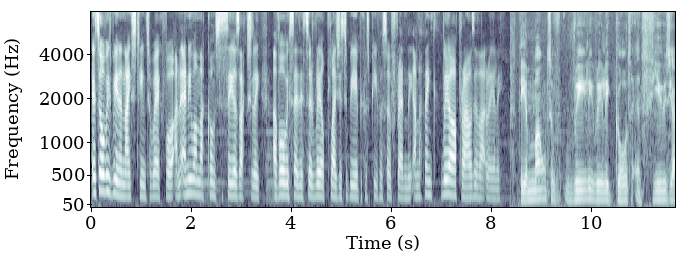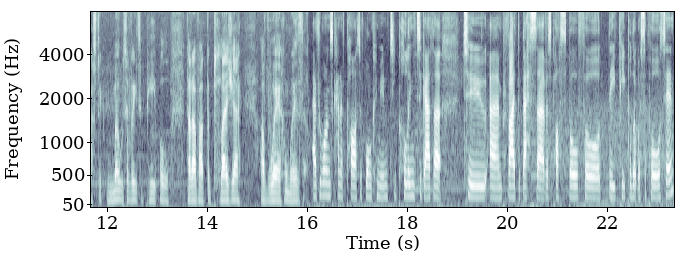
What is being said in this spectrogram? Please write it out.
It's always been a nice team to work for and anyone that comes to see us actually, I've always said it's a real pleasure to be here because people are so friendly and I think we are proud of that really. The amount of really, really good, enthusiastic, motivated people that I've had the pleasure of working with. Everyone's kind of part of one community pulling together to um, provide the best service possible for the people that we're supporting.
